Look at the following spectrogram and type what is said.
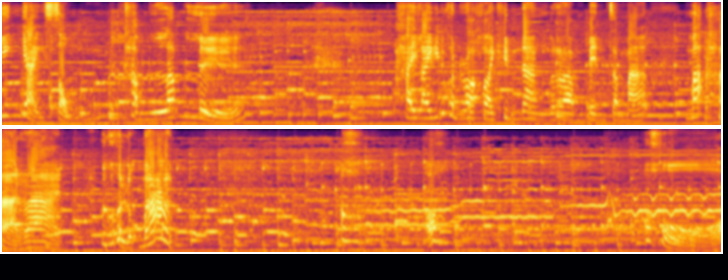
ยิ่งใหญ่สมคำล่ำหลือ ไฮไลท์ที่ทุกคนรอคอยคือนางรำเบญจมะ มหาราชมันก็ขนลุกมาก โอ้โห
